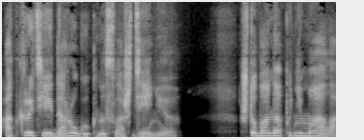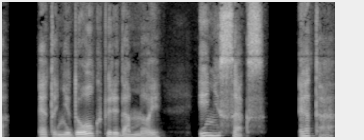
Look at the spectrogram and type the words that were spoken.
открыть ей дорогу к наслаждению, чтобы она понимала, это не долг передо мной и не секс. Это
